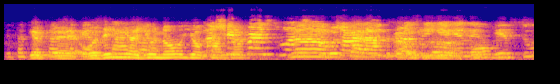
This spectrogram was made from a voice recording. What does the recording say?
If, uh, Rosinha, assinar you know your No, she first wants Não, vou to esperar talk with and Four if Edu,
